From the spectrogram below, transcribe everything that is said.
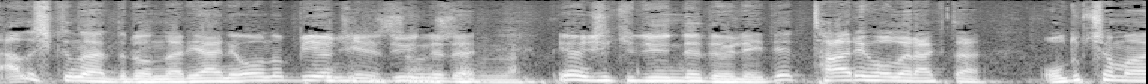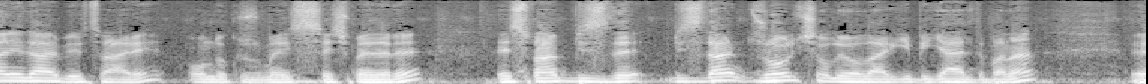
Alışkınlardır onlar. Yani onu bir önceki İngiliz düğünde de bunlar. bir önceki düğünde de öyleydi. Tarih olarak da oldukça manidar bir tarih 19 Mayıs seçmeleri. Resmen bizde bizden rol çalıyorlar gibi geldi bana. Ee,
